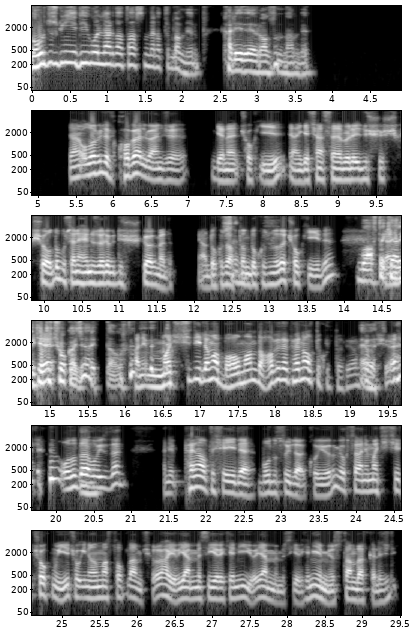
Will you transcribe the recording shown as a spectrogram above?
doğru düzgün yediği gollerde hatasını ben hatırlamıyorum. Kaleye devraldığından beri. Yani olabilir. Kobel bence gene çok iyi. Yani geçen sene böyle düşüş çıkışı oldu. Bu sene henüz öyle bir düşüş görmedim. Yani 9 Sen, haftanın 9'unda da çok iyiydi. bu haftaki Yani hareketi de çok acayipti ama. hani maç içi değil ama Bauman da habire penaltı kurtarıyor arkadaş. Evet. Onu da Hı. o yüzden hani penaltı şeyiyle bonusuyla koyuyorum. Yoksa hani maç içi çok mu iyi? Çok inanılmaz toplar mı çıkarıyor? Hayır. Yenmesi gerekeni yiyor. Yenmemesi gerekeni yemiyor. Standart kalecilik.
